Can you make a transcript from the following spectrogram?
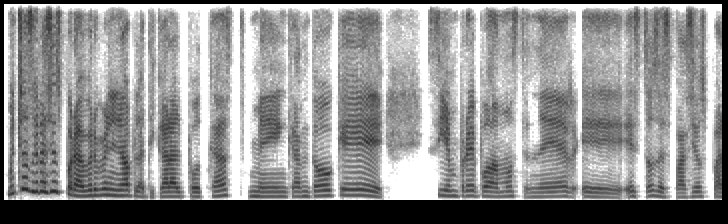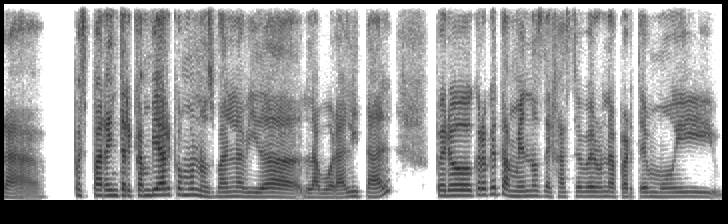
Muchas gracias por haber venido a platicar al podcast. Me encantó que siempre podamos tener eh, estos espacios para, pues para intercambiar cómo nos va en la vida laboral y tal, pero creo que también nos dejaste ver una parte muy,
